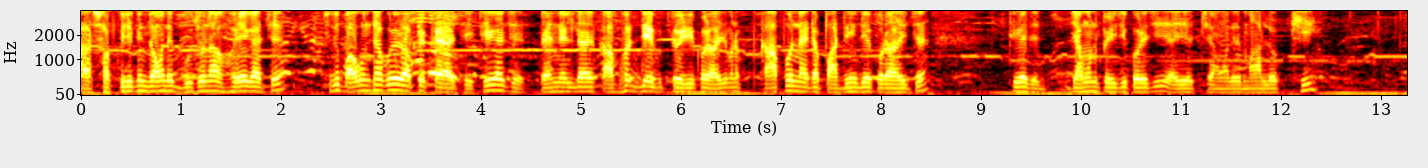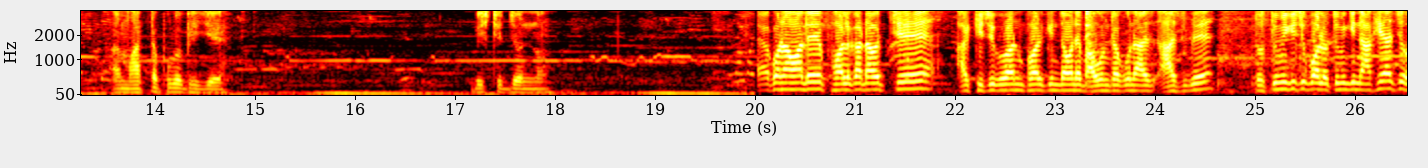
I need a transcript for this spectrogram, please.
আর সব কিছু কিন্তু আমাদের গুছানো হয়ে গেছে। শুধু বাবুন ঠাকুরের অপেক্ষায় আছে, ঠিক আছে? প্যান্ডেলটা কাপড় দিয়ে তৈরি করা হয়েছে মানে কাপড় না, এটা পাদিনি দিয়ে করা হয়েছে। ঠিক আছে? যেমন পেরেছি করেছি, এই হচ্ছে আমাদের মা লক্ষ্মী। আর মাঠটা পুরো ভিজে, বৃষ্টির জন্য। এখন আমাদের ফল কাটা হচ্ছে আর কিছুক্ষণ পর কিন্তু আমাদের বাবুন ঠাকুর আস- আসবে। তো তুমি কিছু বলো তুমি কি না খেয়ে আছো?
